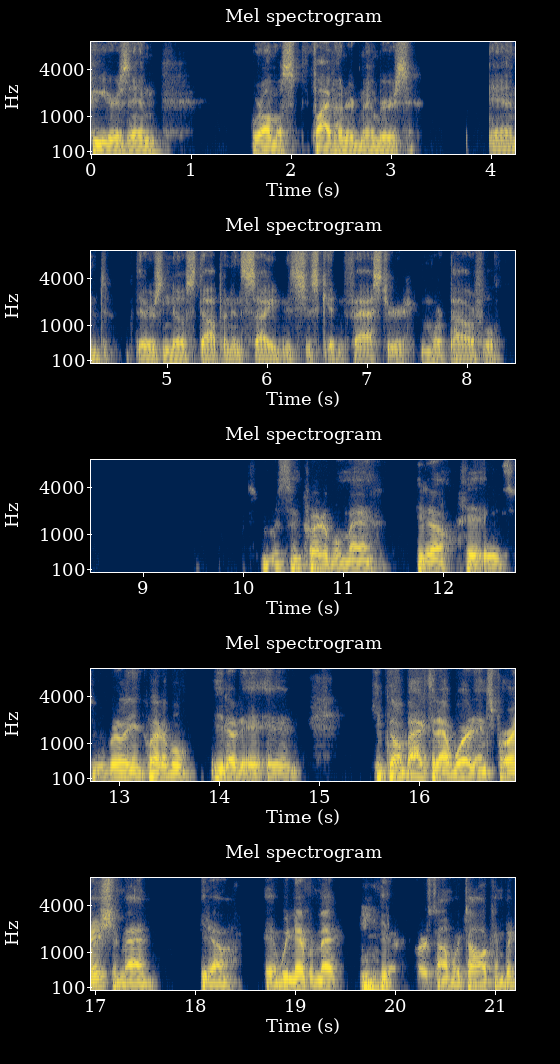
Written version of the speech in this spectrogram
two years in, we're almost 500 members and there's no stopping in sight. It's just getting faster and more powerful. It's incredible, man. You know, it, it's really incredible. You know, it, it, keep going back to that word inspiration, man. You know, and we never met, you know, first time we're talking, but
